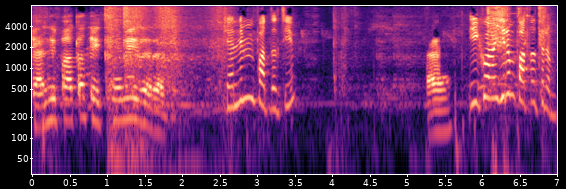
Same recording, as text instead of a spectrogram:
Kendi patlat ekleyemeyiz herhalde. Kendimi mi patlatayım? He. İlk ona girin patlatırım.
